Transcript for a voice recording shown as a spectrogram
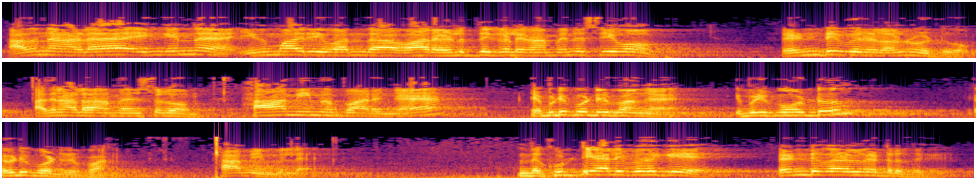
அதனால இங்க என்ன? இது மாதிரி வந்த வார எழுத்துக்களை நாம் என்ன செய்வோம்? ரெண்டு விரலாலும் வெட்டுவோம். அதனால நாம என்ன சொல்லுவோம்? ஹாமீம பாருங்க. எப்படி போட்டிருப்பாங்க? இப்படி போட்டு எப்படி போட்டிருப்பாங்க? ஹாமீம் இல்ல. இந்த குட்டி அழிப்பதுக்கு ரெண்டு விரல் கட்டுறதுக்கு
